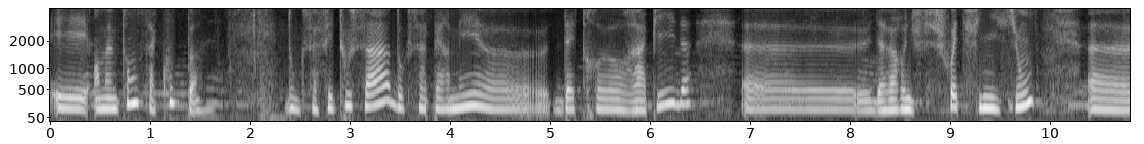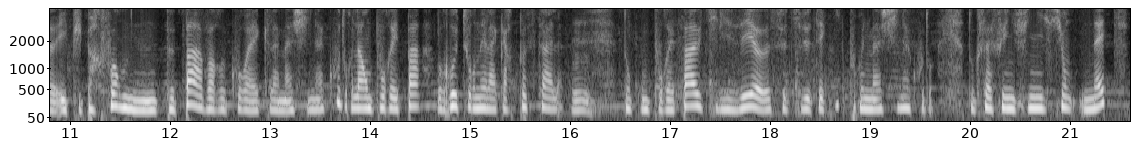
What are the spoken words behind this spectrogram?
Et en même temps, ça coupe. Donc ça fait tout ça, donc ça permet euh, d'être rapide, euh, d'avoir une chouette finition. Euh, et puis parfois on ne peut pas avoir recours avec la machine à coudre. Là on pourrait pas retourner la carte postale, mmh. donc on pourrait pas utiliser ce type de technique pour une machine à coudre. Donc ça fait une finition nette,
